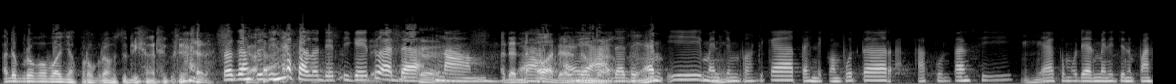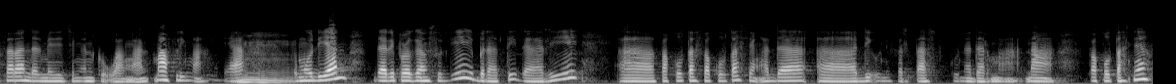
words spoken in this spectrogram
Ada berapa banyak program studi yang ada di Gunadarma? Program studinya kalau D3 itu ada enam. Ada ya. Oh, ada ya, enam. ada Hmm. DMI, manajemen informatika, teknik komputer, akuntansi, Mhm. ya, kemudian manajemen pemasaran dan manajemen keuangan. Maaf lima, ya. Hmm. Kemudian dari program studi berarti dari eh, fakultas-fakultas yang ada eh, di Universitas Gunadarma. Nah, fakultasnya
